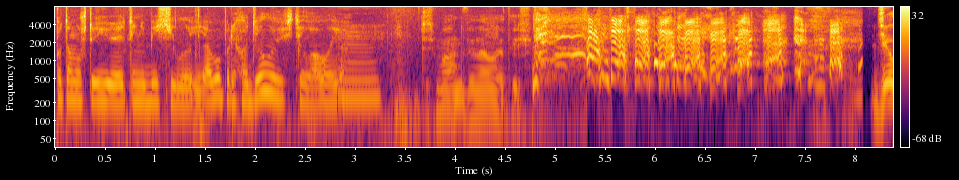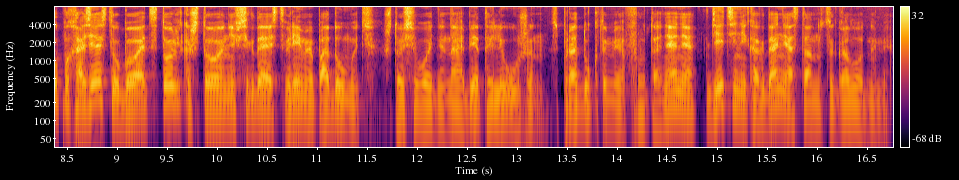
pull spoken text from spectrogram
потому что ее это не бесило, я бы приходила и застилала ее. То есть мама виновата еще. Дел по хозяйству бывает столько, что не всегда есть время подумать, что сегодня на обед или ужин. С продуктами фрутоняня дети никогда не останутся голодными.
